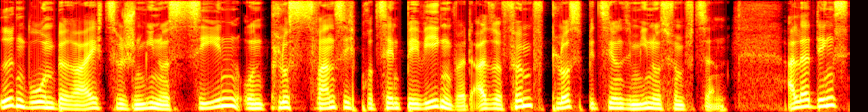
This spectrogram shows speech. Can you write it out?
irgendwo im Bereich zwischen minus 10 und plus 20 Prozent bewegen wird, also 5 plus bzw. minus 15. Allerdings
